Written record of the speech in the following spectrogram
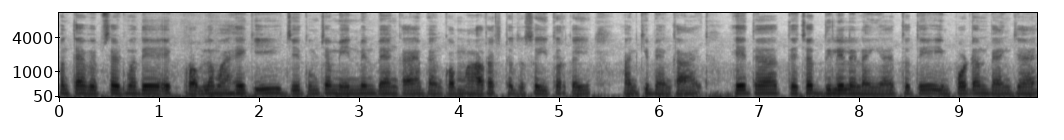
पण त्या वेबसाईटमध्ये एक प्रॉब्लेम आहे की जे तुमच्या मेन मेन बँक आहे बँक ऑफ महाराष्ट्र जसं इतर काही आणखी बँका आहेत हे त्या त्याच्यात दिलेले नाही आहेत. तर ते इम्पॉर्टंट बँक जे आहे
